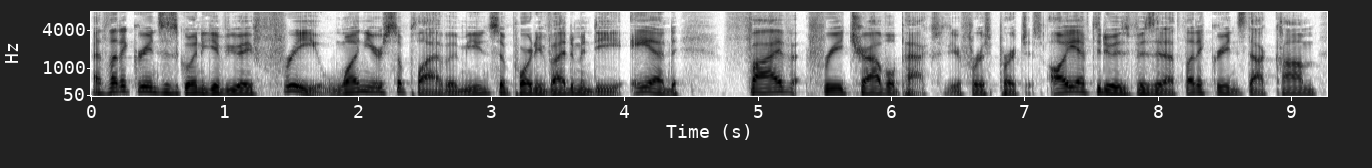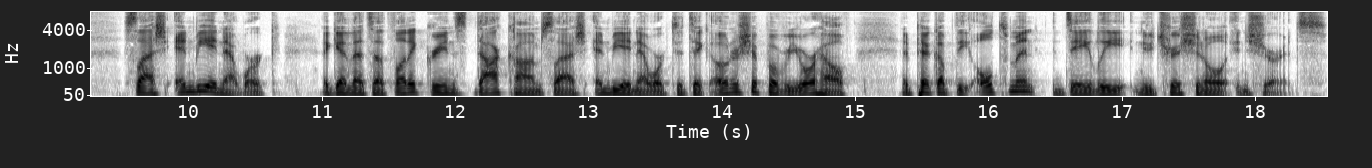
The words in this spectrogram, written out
Athletic Greens is going to give you a free one year supply of immune supporting vitamin D and five free travel packs with your first purchase. All you have to do is visit athleticgreens.com slash NBA network Again, that's athleticgreens.com slash NBA network to take ownership over your health and pick up the ultimate daily nutritional insurance.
